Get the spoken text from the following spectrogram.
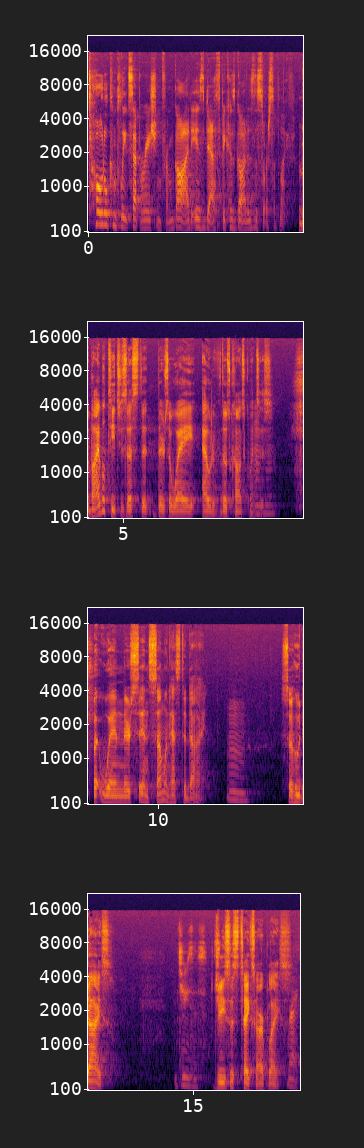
total, complete separation from God is death because God is the source of life. The Bible teaches us that there's a way out of those consequences. Mm-hmm. But when there's sin, someone has to die. Mm. So who dies? Jesus. Jesus takes our place. Right.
